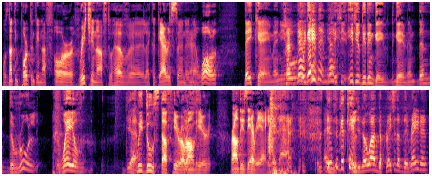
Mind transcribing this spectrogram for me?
was not important enough or rich enough to have uh, like a garrison and a wall. They came and you, So, yeah, you gave give- them. yeah. If you if you didn't give gave them, then the rule, the way of Yeah. we do stuff here around here, around this area here, that, and, you get killed. you know what? The places that they raided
